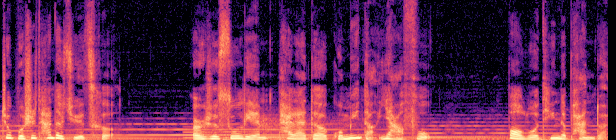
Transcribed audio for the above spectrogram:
这不是他的决策，而是苏联派来的国民党亚父鲍罗汀的判断。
